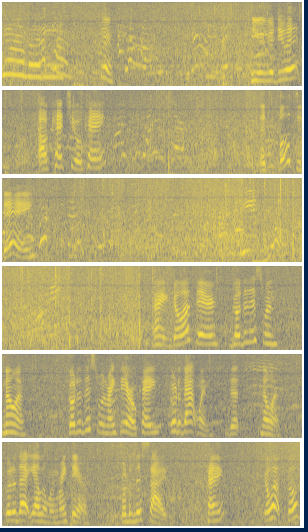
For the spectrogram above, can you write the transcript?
Yeah, buddy. Here. You gonna go do it? I'll catch you, okay? It's full today. Alright, go up there. Go to this one. Noah. Go to this one right there, okay? Go to that one. The, Noah. Go to that yellow one right there. Go to this side. Okay? Go up, go up.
